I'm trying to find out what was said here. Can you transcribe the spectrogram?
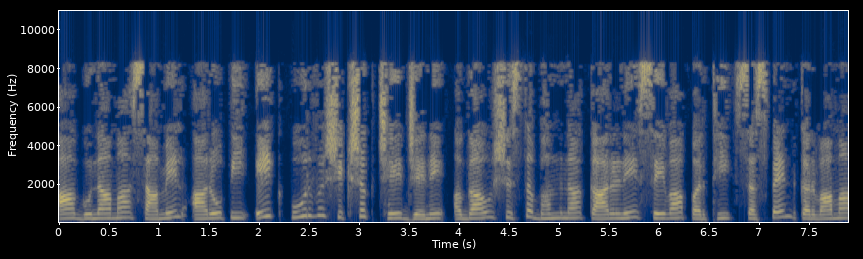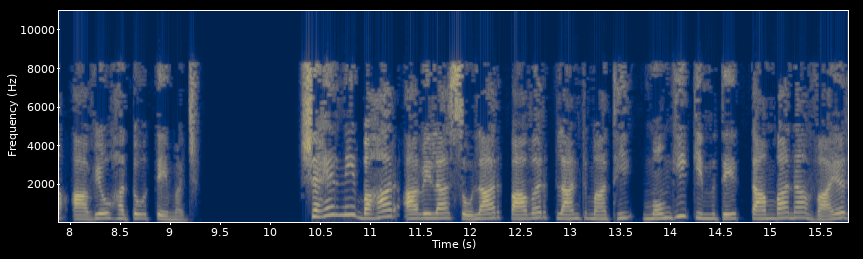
આ ગુનામાં સામેલ આરોપી એક પૂર્વ શિક્ષક છે જેને અગાઉ શિસ્તભંગના કારણે સેવા પરથી સસ્પેન્ડ કરવામાં આવ્યો હતો તેમજ શહેરની બહાર આવેલા સોલાર પાવર પ્લાન્ટમાંથી મોંઘી કિંમતે તાંબાના વાયર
